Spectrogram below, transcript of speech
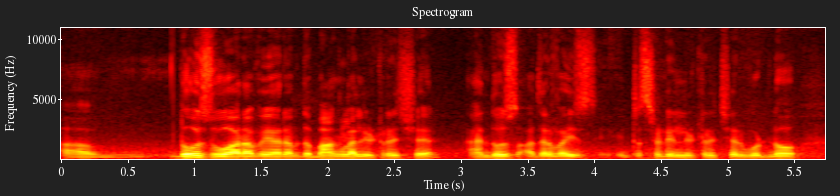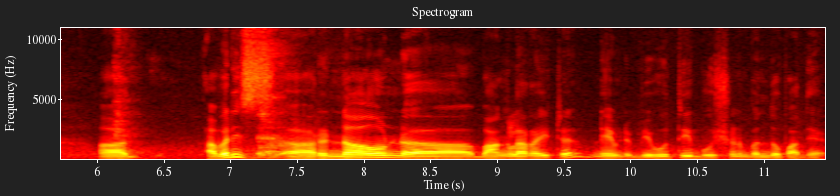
Um, those who are aware of the Bangla literature and those otherwise interested in literature would know uh, a very uh, renowned uh, Bangla writer named Bibhuti Bhushan Bandyopadhyay.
